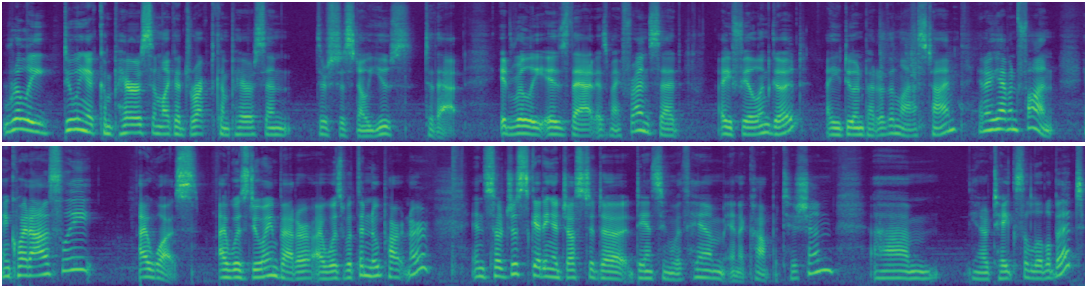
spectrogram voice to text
really doing a comparison, like a direct comparison, there's just no use to that. It really is that, as my friend said, are you feeling good? Are you doing better than last time? And are you having fun? And quite honestly, I was. I was doing better. I was with a new partner. And so just getting adjusted to dancing with him in a competition, um, you know, takes a little bit.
